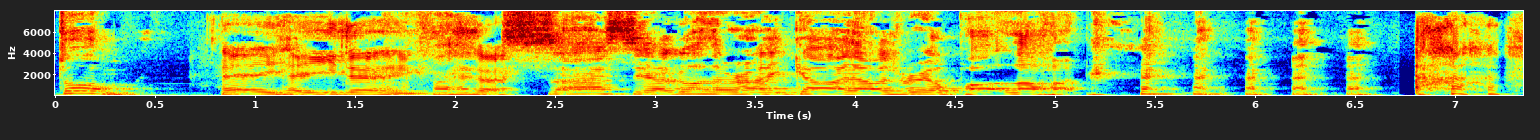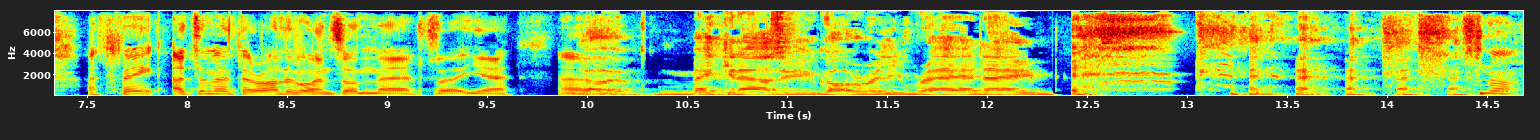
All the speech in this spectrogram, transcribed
Tom, Hey, how you doing? fantastic! I got the right guy. That was real pot luck. I think I don't know if there are other ones on there, but yeah, um, no, making out as if you've got a really rare name. it's not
